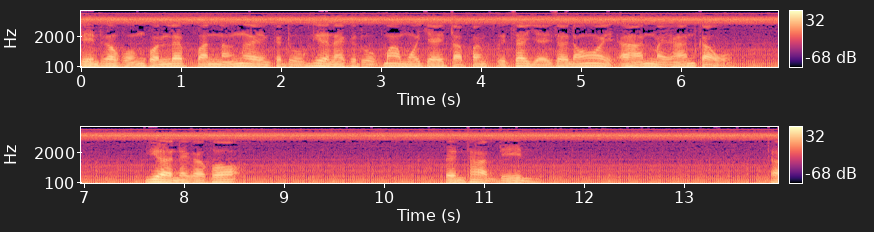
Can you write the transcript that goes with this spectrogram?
เดินก็ผมขนและฟันหนังเนื้อกระดูกเยื่อในกระดูกม้ามหัวใจตับปังผืดไส้ใหญ่ไส้น้อย อาหารใหม่อาหารเก่า เยื่อในกระเพาะ เป็นธาตุดินถ้า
